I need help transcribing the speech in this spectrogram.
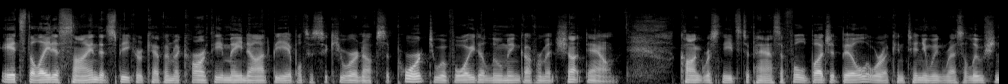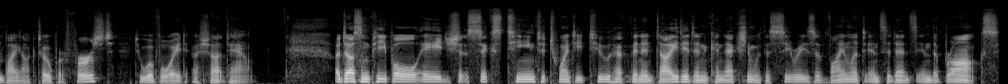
It's the latest sign that Speaker Kevin McCarthy may not be able to secure enough support to avoid a looming government shutdown. Congress needs to pass a full budget bill or a continuing resolution by October 1st to avoid a shutdown. A dozen people aged 16 to 22 have been indicted in connection with a series of violent incidents in the Bronx.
